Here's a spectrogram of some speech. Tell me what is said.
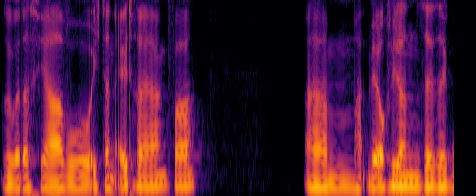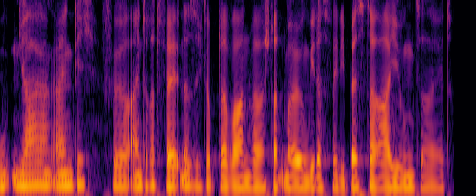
sogar das Jahr, wo ich dann älterer Jahrgang war, ähm, hatten wir auch wieder einen sehr, sehr guten Jahrgang eigentlich für Eintracht-Verhältnisse. Ich glaube, da waren wir, standen wir irgendwie, dass wir die beste A-Jugend seit,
